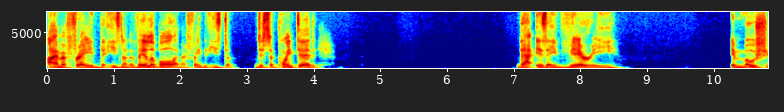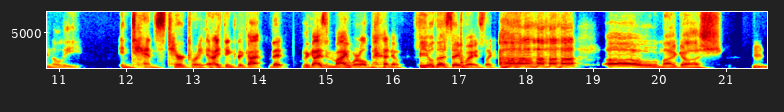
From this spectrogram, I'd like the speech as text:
I'm afraid that he's not available. I'm afraid that he's di- disappointed. That is a very emotionally intense territory. And I think that guy that the guys in my world I know feel the same way. It's like, ah, ha, ha, ha, oh my gosh. Hmm.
